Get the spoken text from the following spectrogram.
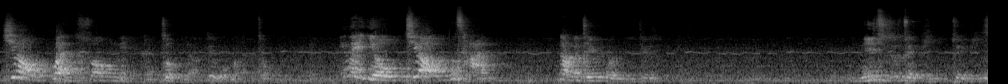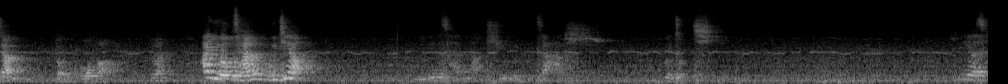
教贯双美很重要，对我们很重要。因为有教无禅，那么结果你就你只是嘴皮嘴皮上懂佛法，是吧？啊，有禅无教，你那个禅法修的不扎实，不走齐，所以要禅，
